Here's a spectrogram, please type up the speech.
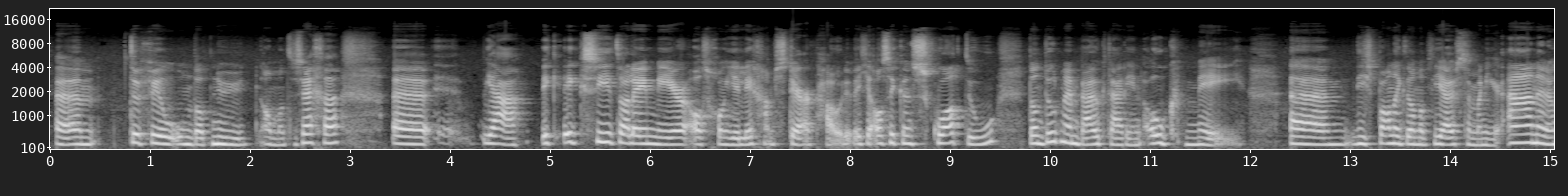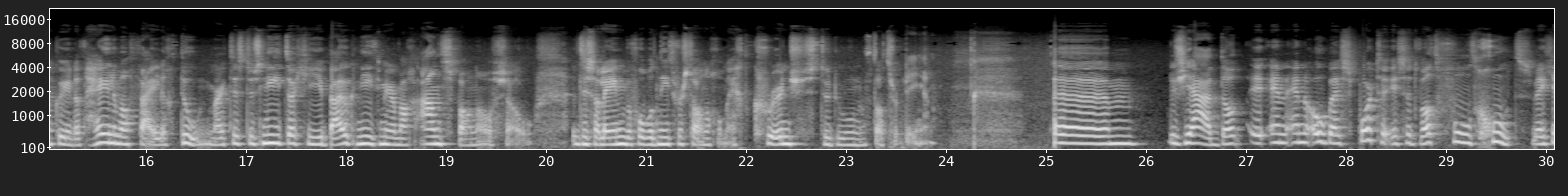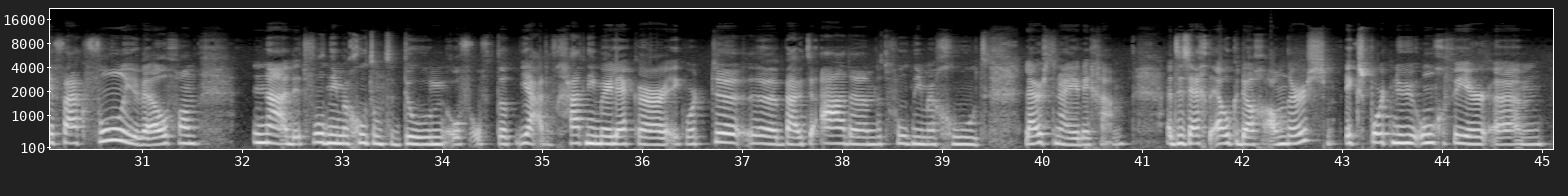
um, te veel om dat nu allemaal te zeggen. Uh, ja, ik, ik zie het alleen meer als gewoon je lichaam sterk houden. Weet je, als ik een squat doe, dan doet mijn buik daarin ook mee. Um, die span ik dan op de juiste manier aan en dan kun je dat helemaal veilig doen. Maar het is dus niet dat je je buik niet meer mag aanspannen of zo. Het is alleen bijvoorbeeld niet verstandig om echt crunches te doen of dat soort dingen. Um, dus ja, dat, en, en ook bij sporten is het wat voelt goed. Weet je, vaak voel je wel van nou, dit voelt niet meer goed om te doen. Of, of dat, ja, dat gaat niet meer lekker. Ik word te uh, buiten adem. Dat voelt niet meer goed. Luister naar je lichaam. Het is echt elke dag anders. Ik sport nu ongeveer um,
